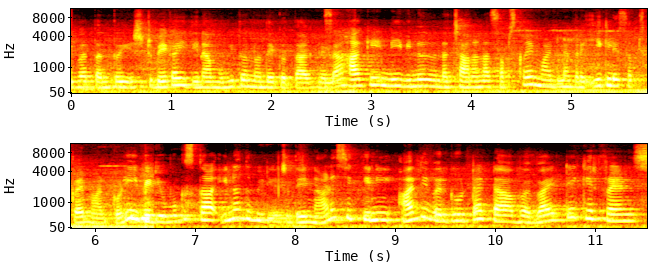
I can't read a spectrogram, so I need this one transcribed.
ಇವತ್ತಂತೂ ಎಷ್ಟು ಬೇಗ ಈ ದಿನ ಮುಗಿತು ಅನ್ನೋದೇ ಗೊತ್ತಾಗಲಿಲ್ಲ. ಹಾಗೆ ನೀವಿನ್ನೂ ನನ್ನ ಚಾನಲ್ನ ಸಬ್ಸ್ಕ್ರೈಬ್ ಮಾಡಿಲ್ಲ ಅಂದರೆ ಈಗಲೇ ಸಬ್ಸ್ಕ್ರೈಬ್ ಮಾಡ್ಕೊಳ್ಳಿ ಈ ವಿಡಿಯೋ ಮುಗಿಸ್ತಾ ಇನ್ನೊಂದು ವಿಡಿಯೋ ಜೊತೆ ನಾಳೆ ಸಿಗ್ತೀನಿ. ಅಲ್ಲಿವರೆಗೂ tata bye bye take care friends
